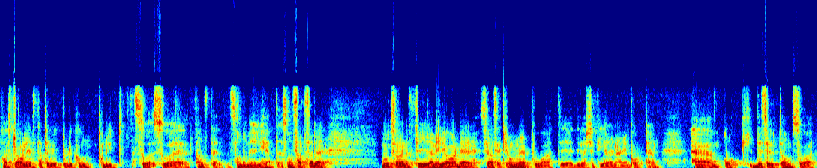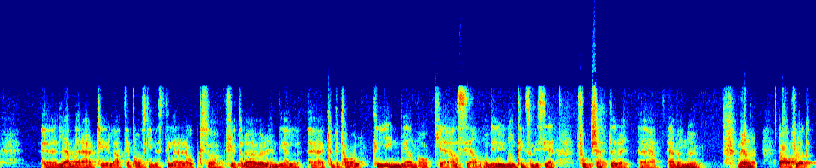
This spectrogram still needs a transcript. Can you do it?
Australien startade upp produktion på nytt så, så eh, fanns det sådana möjligheter. Så man satsade motsvarande 4 miljarder svenska kronor på att eh, diversifiera den här importen. Ehm, och dessutom så ledde det här till att japanska investerare också flyttade över en del kapital till Indien och eh, ASEAN och det är ju någonting som vi ser fortsätter även nu. Men, ja, förlåt.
